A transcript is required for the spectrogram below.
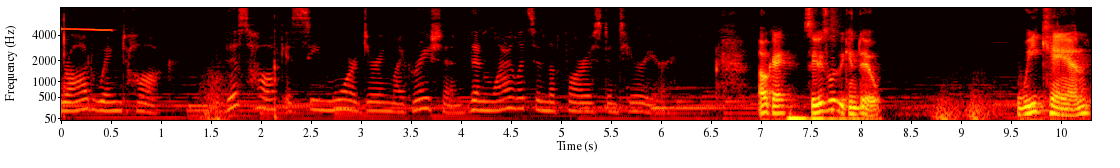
Broad-winged hawk. This hawk is seen more during migration than while it's in the forest interior. Okay, so here's what we can do. We can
